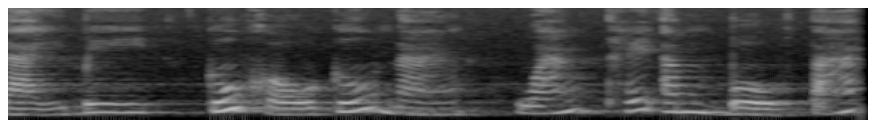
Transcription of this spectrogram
Đại Bi Cứu khổ cứu nạn Quán Thế Âm Bồ Tát.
